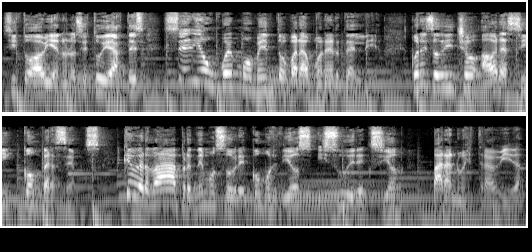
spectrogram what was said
si todavía no los estudiaste, sería un buen momento para ponerte al día. Con eso dicho, ahora sí, conversemos. ¿Qué verdad aprendemos sobre cómo es Dios y su dirección para nuestra vida?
